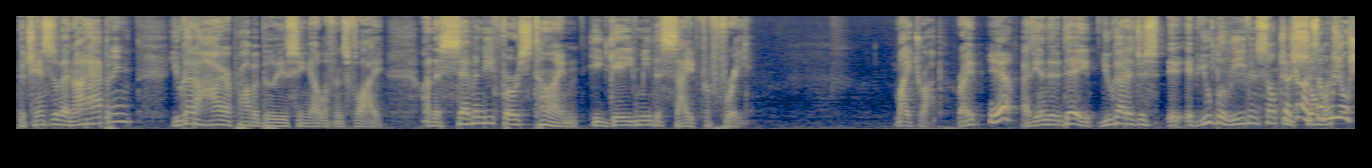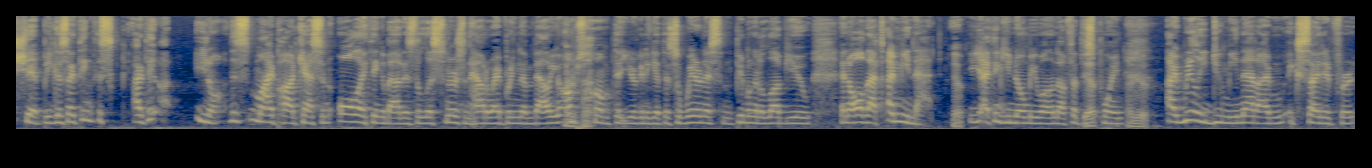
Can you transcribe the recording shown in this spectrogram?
The chances of that not happening, you got a higher probability of seeing elephants fly." On the 71st time, he gave me the site for free. Mic drop, right? Yeah. At the end of the day, you got to just if you believe in something Josh, so some much. real shit because I think this. I think you know this is my podcast, and all I think about is the listeners and how do I bring them value. I'm 100%. pumped that you're going to get this awareness and people are going to love you and all that. I mean that. Yep. I think you know me well enough at this Yep, point. I do. really do mean that. I'm excited for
